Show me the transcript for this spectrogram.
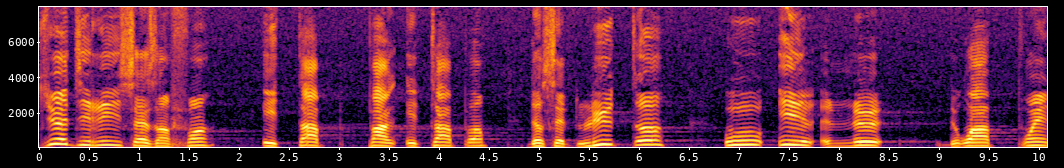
Dieu dirige ses enfants étape par étape dans cette lutte où il ne doit point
